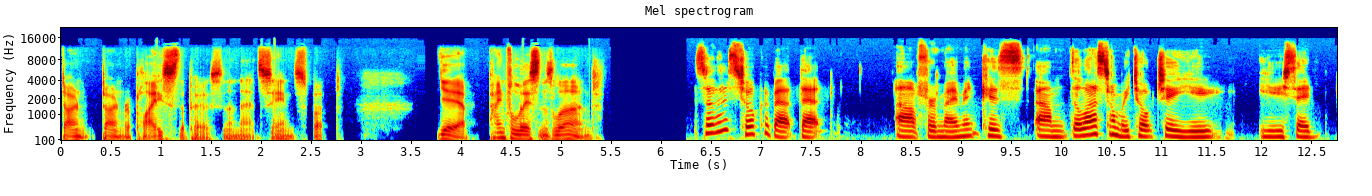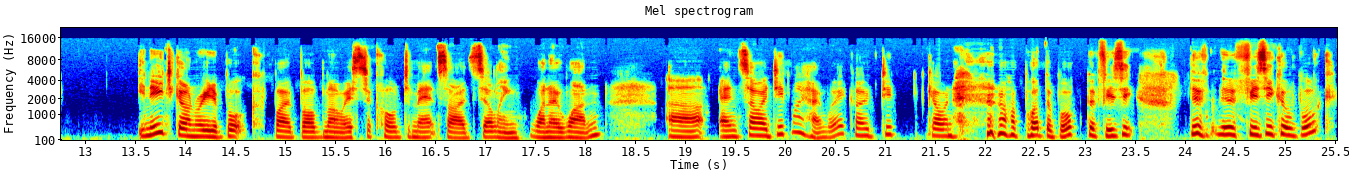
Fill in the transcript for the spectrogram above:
don't don't replace the person in that sense. But yeah painful lessons learned. So let's talk about that uh, for a moment because um, the last time we talked to you you said you need to go and read a book by bob moesta called demand side selling 101 uh, and so i did my homework i did go and I bought the book, the physic, the, the physical book,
